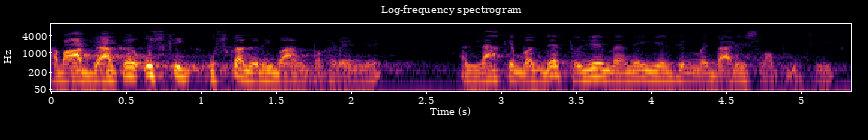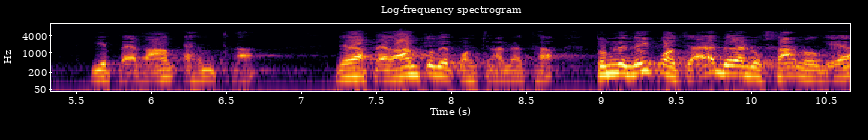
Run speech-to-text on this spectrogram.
अब आप जाकर उसकी, उसका गरीबान पकड़ेंगे। अल्लाह के बंदे तुझे मैंने ये ज़िम्मेदारी सौंपी थी। ये पैगाम अहम था। मेरा पैगाम तुम्हें पहुंचाना था। तुमने नहीं पहुँचाया, मेरा नुकसान हो गया,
